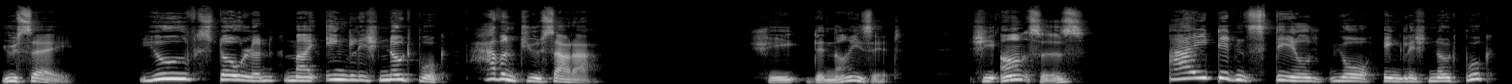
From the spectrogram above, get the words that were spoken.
You say, You've stolen my English notebook, haven't you, Sarah? She denies it. She answers, I didn't steal your English notebook.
